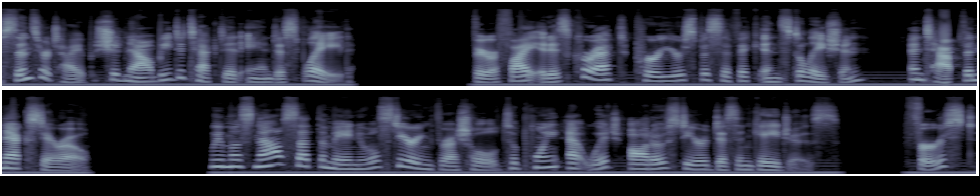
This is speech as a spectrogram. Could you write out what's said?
sensor type should now be detected and displayed. Verify it is correct per your specific installation and tap the next arrow. We must now set the manual steering threshold to point at which auto steer disengages. First,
